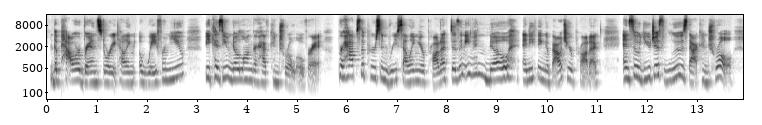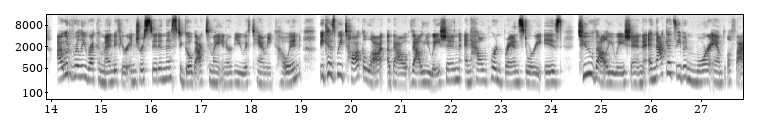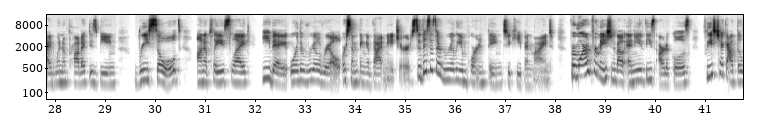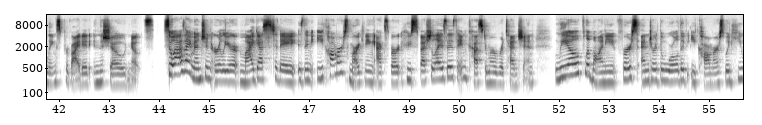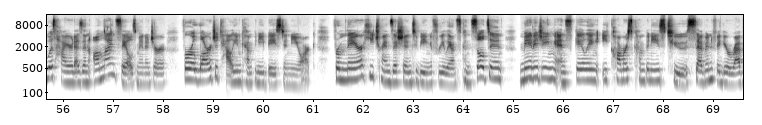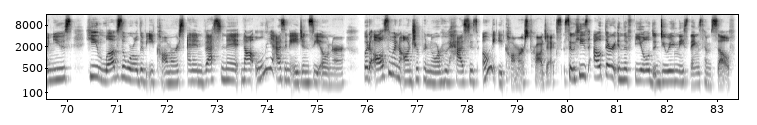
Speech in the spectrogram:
the power brand storytelling away from you because you no longer have control over it. Perhaps the person reselling your product doesn't even know anything about your product. And so you just lose that control. I would really recommend, if you're interested in this, to go back to my interview with Tammy Cohen because we talk a lot about valuation and how important brand story is to valuation. And that gets even more amplified when a product is being resold on a place like eBay or the Real Real or something of that nature. So, this is a really important thing to keep in mind. For more information about any of these articles, please check out the links provided in the show notes. So, as I mentioned earlier, my guest today is an e commerce marketing expert who specializes in customer retention. Leo Plebani first entered the world of e commerce when he was hired as an online sales manager for a large Italian company based in New York. From there, he transitioned to being a freelance consultant, managing and scaling e commerce companies to seven figure revenues. He loves the world of e commerce and invests in it not only as an agency owner, but also an entrepreneur who has his own e commerce projects. So he's out there in the field doing these things himself.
